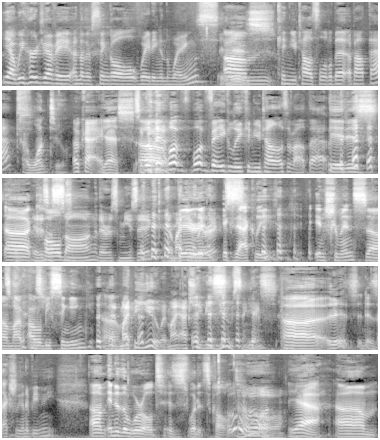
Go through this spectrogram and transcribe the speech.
Yeah, we heard you have a another single waiting in the wings. It um, is. Can you tell us a little bit about that? I want to. Okay. Yes. So uh, what what vaguely can you tell us about that? it is uh, It is a called. song. There's music. There might there- be lyrics. exactly instruments. Um, I, I will be singing. It Um, might be you. It might actually be you singing. yes, uh, it is. It is actually going to be me. Um, Into the world is what it's called. Oh, Yeah. Um,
